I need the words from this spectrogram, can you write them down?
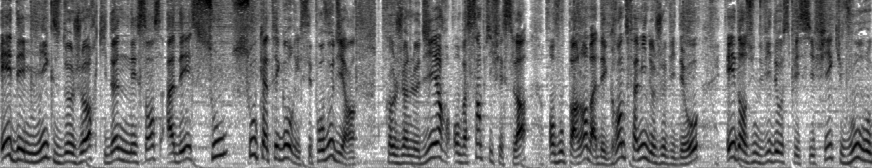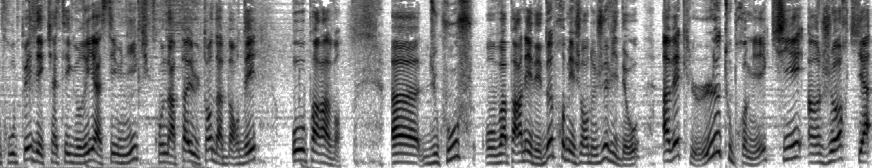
et des mix de genres qui donnent naissance à des sous-sous-catégories. C'est pour vous dire. Hein. Comme je viens de le dire, on va simplifier cela en vous parlant bah, des grandes familles de jeux vidéo et dans une vidéo spécifique, vous regroupez des catégories assez uniques qu'on n'a pas eu le temps d'aborder auparavant. Euh, du coup, on va parler des deux premiers genres de jeux vidéo avec le tout premier qui est un genre qui a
